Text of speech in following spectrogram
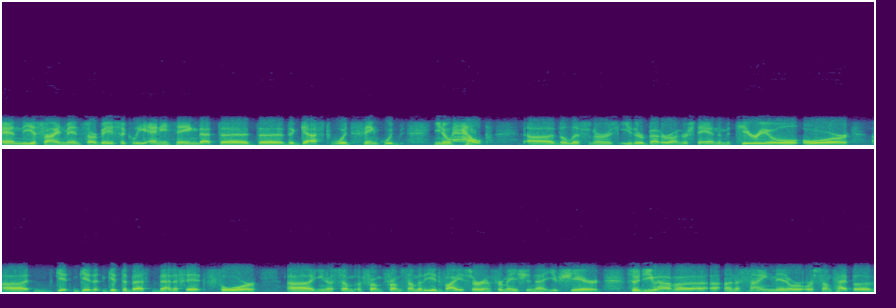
And the assignments are basically anything that the the, the guest would think would, you know, help uh, the listeners either better understand the material or uh, get get get the best benefit for uh, you know some from from some of the advice or information that you've shared. So, do you have a, a an assignment or, or some type of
